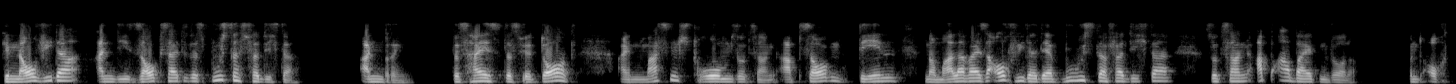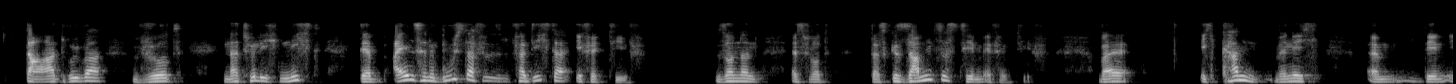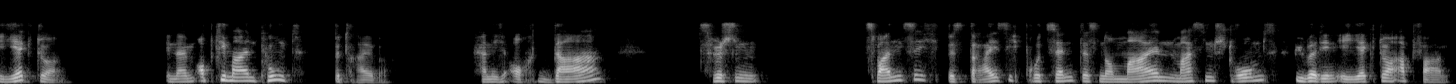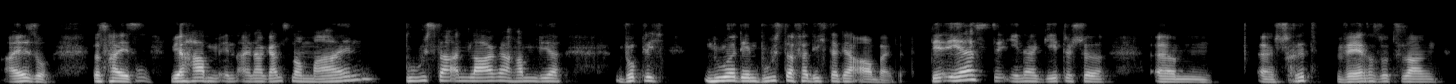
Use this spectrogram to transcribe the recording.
genau wieder an die Saugseite des Boostersverdichter anbringen. Das heißt, dass wir dort einen Massenstrom sozusagen absaugen, den normalerweise auch wieder der Boosterverdichter sozusagen abarbeiten würde. Und auch darüber wird natürlich nicht der einzelne Booster-Verdichter effektiv, sondern es wird das Gesamtsystem effektiv. Weil ich kann, wenn ich ähm, den Ejektor in einem optimalen Punkt betreibe, kann ich auch da zwischen 20 bis 30 Prozent des normalen Massenstroms über den Ejektor abfahren. Also, das heißt, oh. wir haben in einer ganz normalen Boosteranlage haben wir wirklich nur den Boosterverdichter, der arbeitet. Der erste energetische ähm, äh, Schritt wäre sozusagen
